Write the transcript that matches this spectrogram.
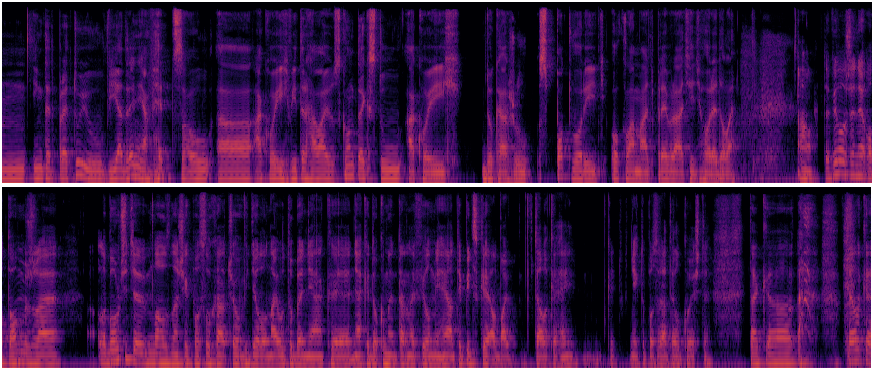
mm, interpretujú vyjadrenia vedcov, uh, ako ich vytrhávajú z kontextu, ako ich dokážu spotvoriť, oklamať, prevrátiť hore-dole. Áno, to je vyloženie o tom, že lebo určite mnoho z našich poslucháčov videlo na YouTube nejaké, nejaké dokumentárne filmy, hej, a typické, alebo aj v telke, hej, keď niekto pozerá telku ešte, tak uh, v, telke,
